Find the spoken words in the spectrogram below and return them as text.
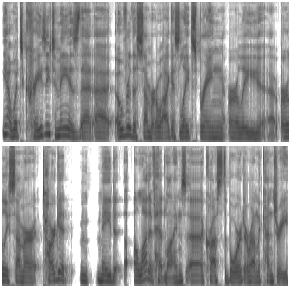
Yeah, what's crazy to me is that uh, over the summer, well, I guess late spring, early uh, early summer, Target made a lot of headlines uh, across the board around the country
